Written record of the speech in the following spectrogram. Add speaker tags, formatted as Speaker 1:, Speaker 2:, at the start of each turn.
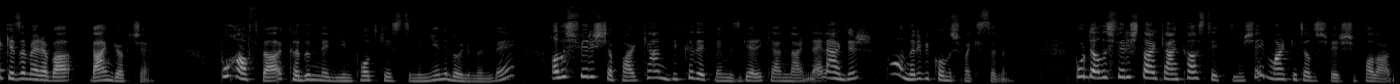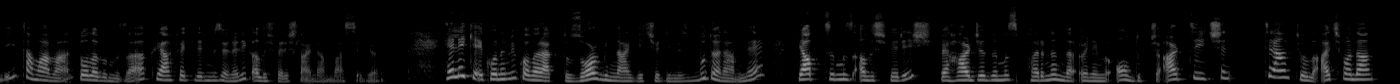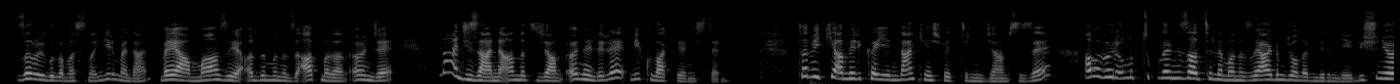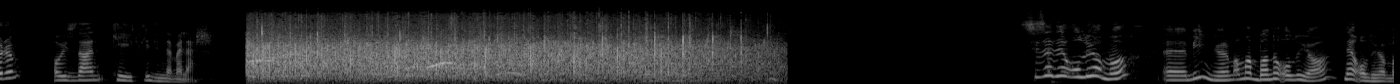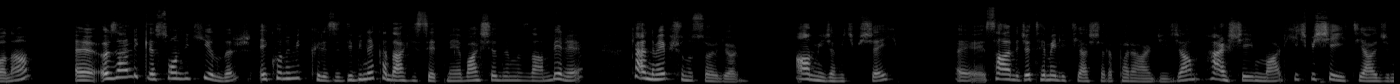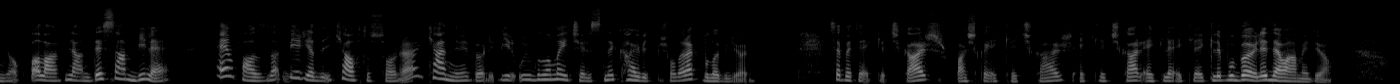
Speaker 1: Herkese merhaba, ben Gökçe. Bu hafta Kadın Dediğin podcast'imin yeni bölümünde alışveriş yaparken dikkat etmemiz gerekenler nelerdir? Onları bir konuşmak istedim. Burada alışveriş derken kastettiğim şey market alışverişi falan değil, tamamen dolabımıza, kıyafetlerimize yönelik alışverişlerden bahsediyorum. Hele ki ekonomik olarak da zor günler geçirdiğimiz bu dönemde yaptığımız alışveriş ve harcadığımız paranın da önemi oldukça arttığı için trend yolu açmadan zar uygulamasına girmeden veya mağazaya adımınızı atmadan önce nacizane anlatacağım önerilere bir kulak verin isterim. Tabii ki Amerika'yı yeniden keşfettirmeyeceğim size ama böyle unuttuklarınızı hatırlamanıza yardımcı olabilirim diye düşünüyorum. O yüzden keyifli dinlemeler. Size de oluyor mu? Ee, bilmiyorum ama bana oluyor. Ne oluyor bana? Ee, özellikle son iki yıldır ekonomik krizi dibine kadar hissetmeye başladığımızdan beri kendime hep şunu söylüyorum. Almayacağım hiçbir şey. Ee, sadece temel ihtiyaçlara para harcayacağım. Her şeyim var, hiçbir şeye ihtiyacım yok falan filan desem bile en fazla bir ya da iki hafta sonra kendimi böyle bir uygulama içerisinde kaybetmiş olarak bulabiliyorum. Sepete ekle çıkar, başka ekle çıkar, ekle çıkar, ekle ekle ekle bu böyle devam ediyor.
